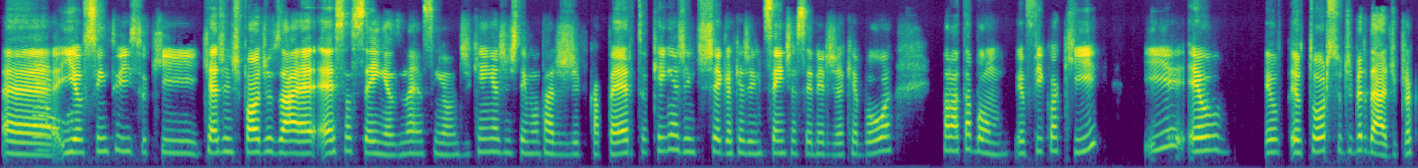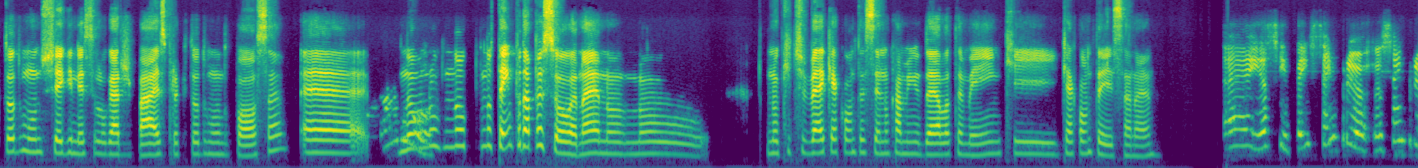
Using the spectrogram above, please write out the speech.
é, e eu sinto isso, que, que a gente pode usar essas senhas, né? Assim, ó, de quem a gente tem vontade de ficar perto, quem a gente chega, que a gente sente essa energia que é boa, falar, tá bom, eu fico aqui. E eu, eu, eu torço de verdade para que todo mundo chegue nesse lugar de paz, para que todo mundo possa, é, no, no, no, no tempo da pessoa, né? No, no, no que tiver que acontecer no caminho dela também, que, que aconteça, né? É, e assim, tem sempre, eu sempre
